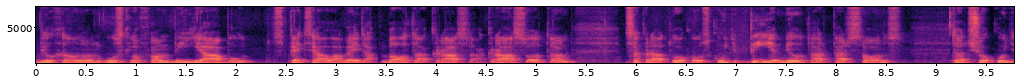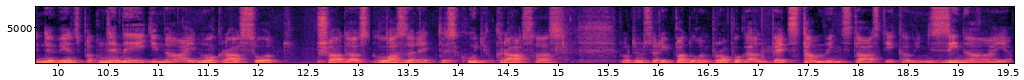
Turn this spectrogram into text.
Vilhelmam Gustlofam bija jābūt speciālā veidā, baltā krāsā krāsotām, sakarā to, ka uz kuģa bija militāri personas, tad šo kuģi neviens pat nemēģināja nokrāsot šādās lazaretes kuģa krāsās. Protams, arī padomju propaganda pēc tam viņi stāstīja, ka viņi zināja,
